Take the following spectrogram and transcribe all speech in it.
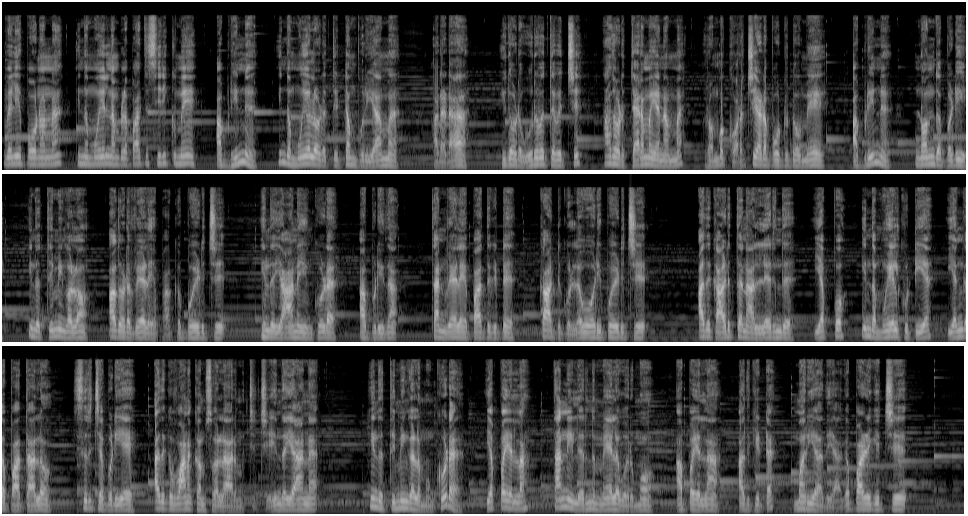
வெளியே போனோன்னா இந்த முயல் நம்மளை பார்த்து சிரிக்குமே அப்படின்னு இந்த முயலோட திட்டம் புரியாம அடடா இதோட உருவத்தை வச்சு அதோட திறமைய நம்ம ரொம்ப குறைச்சி எடை போட்டுட்டோமே அப்படின்னு நொந்தபடி இந்த திமிங்கலம் அதோட வேலையை பார்க்க போயிடுச்சு. இந்த யானையும் கூட அப்படிதான். தன் வேலையை பார்த்துக்கிட்டு காட்டுக்குள்ள ஓடி போயிடுச்சு. அதுக்கு அடுத்த நாள்லேருந்து எப்போ இந்த முயல் எங்கே பார்த்தாலும் சிரிச்சபடியே அதுக்கு வணக்கம் சொல்ல ஆரம்பிச்சிச்சு. இந்த யானை இந்த திமிங்கலமும் கூட எப்பையெல்லாம் எல்லாம் மேலே வருமோ அப்பையெல்லாம் எல்லாம் மரியாதையாக பழகிச்சு.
